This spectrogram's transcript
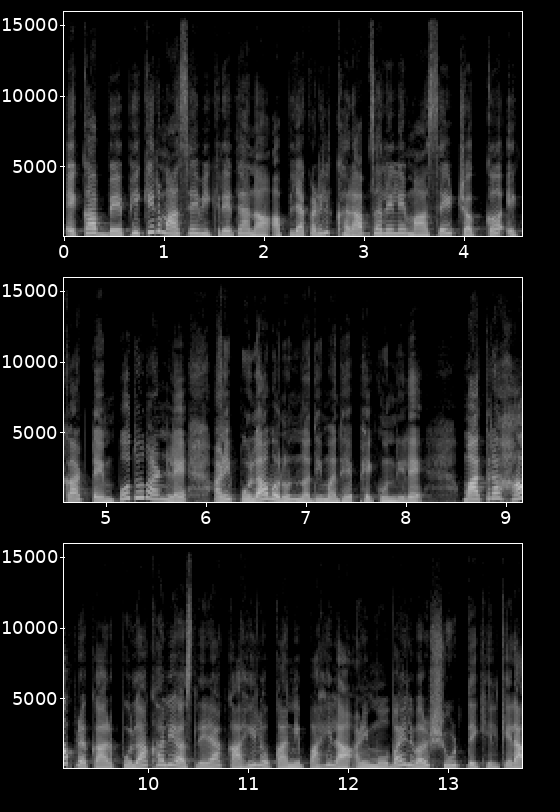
एका बेफिकीर मासे विक्रेत्यानं आपल्याकडील खराब झालेले मासे चक्क एका टेम्पोतून आणले आणि पुलावरून नदीमध्ये नदीमध्ये फेकून दिले. मात्र हा प्रकार पुलाखाली असलेल्या काही लोकांनी पाहिला आणि मोबाईलवर शूट देखील केला.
